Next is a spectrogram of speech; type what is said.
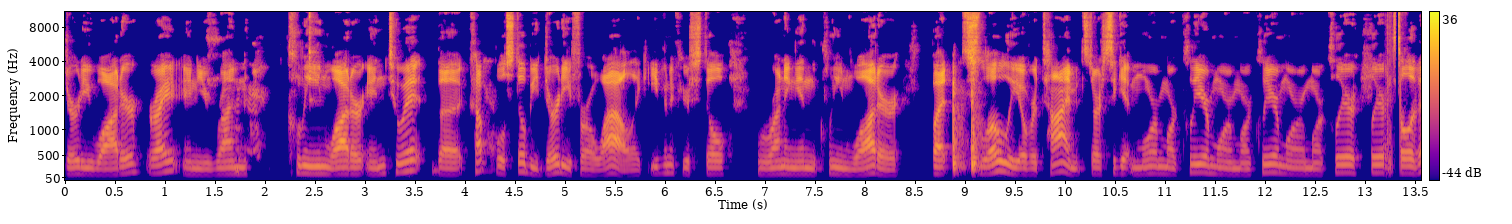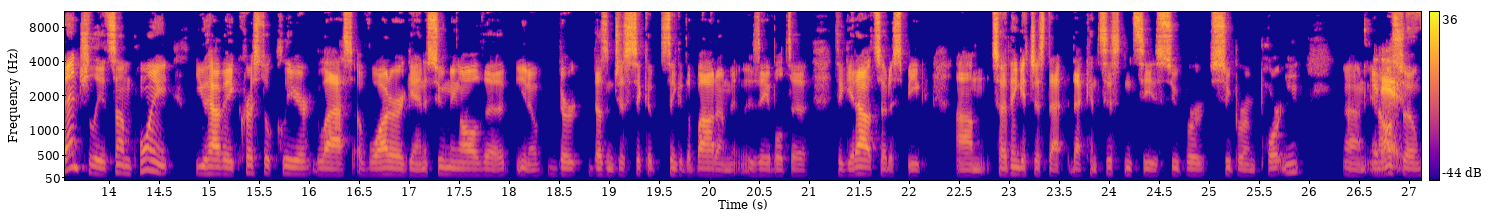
dirty water, right, and you run mm-hmm clean water into it, the cup will still be dirty for a while. Like even if you're still running in the clean water, but slowly over time it starts to get more and more clear, more and more clear, more and more clear, clear until eventually at some point you have a crystal clear glass of water again, assuming all the you know dirt doesn't just sink, sink at the bottom, it is able to to get out, so to speak. Um, so I think it's just that that consistency is super super important, um, and also.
